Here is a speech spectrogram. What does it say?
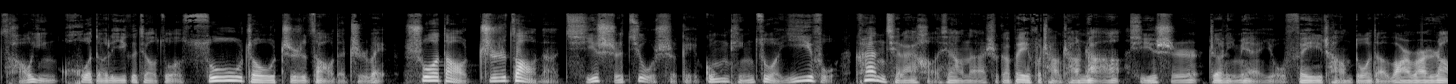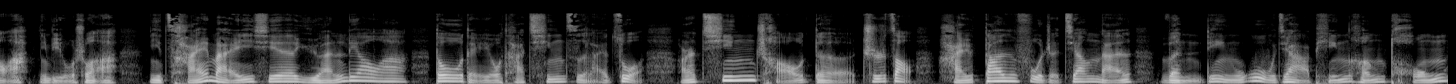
曹营获得了一个叫做苏州织造的职位。说到织造呢，其实就是给宫廷做衣服，看起来好像呢是个被服厂厂长，其实这里面有非常多的弯弯绕啊。你比如说啊。你采买一些原料啊，都得由他亲自来做，而清朝的织造还担负着江南稳定物价、平衡铜、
